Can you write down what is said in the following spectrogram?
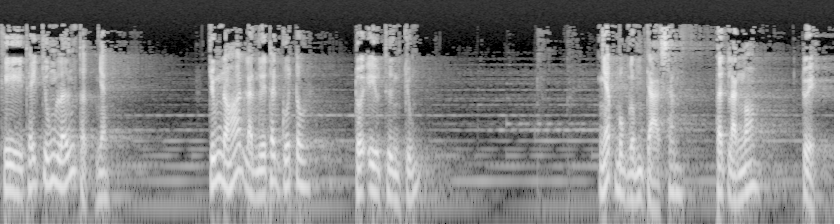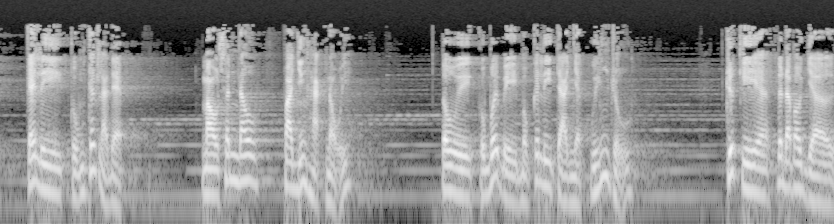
khi thấy chúng lớn thật nhanh. Chúng nó là người thân của tôi, tôi yêu thương chúng. Nhấp một ngụm trà xanh, thật là ngon, tuyệt. Cái ly cũng rất là đẹp. Màu xanh nâu pha những hạt nổi. Tôi cũng mới bị một cái ly trà Nhật quyến rũ. Trước kia tôi đã bao giờ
